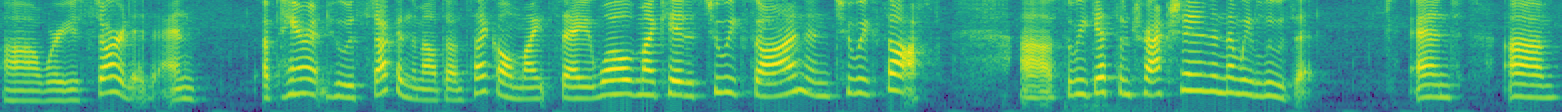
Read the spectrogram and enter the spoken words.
uh, where you started. And a parent who is stuck in the meltdown cycle might say, Well, my kid is two weeks on and two weeks off. Uh, so we get some traction and then we lose it. And um,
